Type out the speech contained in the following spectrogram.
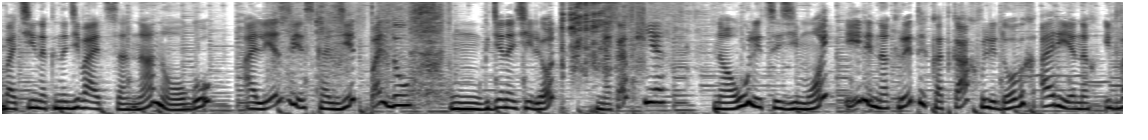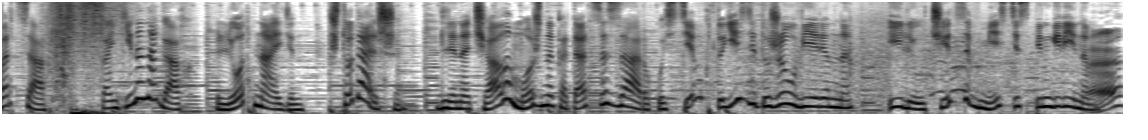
Ботинок надевается на ногу, а лезвие скользит по льду. Где найти лед? На катке. На улице зимой или на крытых катках в ледовых аренах и дворцах. Коньки на ногах. Лед найден. Что дальше? Для начала можно кататься за руку с тем, кто ездит уже уверенно. Или учиться вместе с пингвином. А?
